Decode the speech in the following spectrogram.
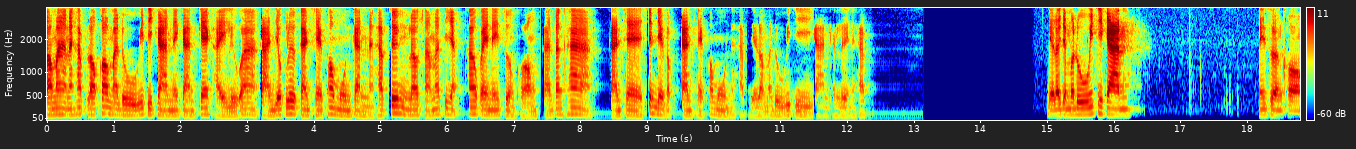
ต่อมานะครับเราก็มาดูวิธีการในการแก้ไข หรือว่าการยกเลิกการแชร์ข้อมูลกันนะครับ ซึ่งเราสามารถที่จะเข้าไปในส่วนของการตั้งค่าการแชร์เช่นเดียวกับการแชร์ข้อมูลนะครับ เดี๋ยวเรามาดูวิธีการกันเลยนะครับ เดี๋ยวเราจะมาดูวิธีการ ในส่วนของ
